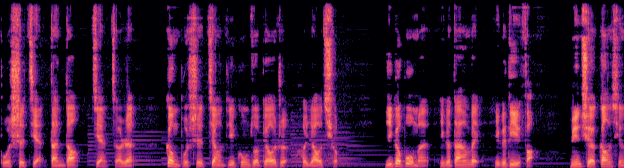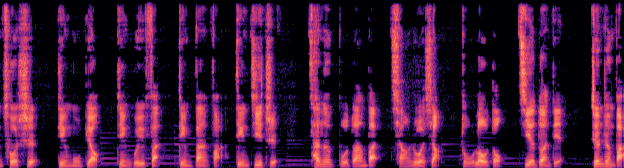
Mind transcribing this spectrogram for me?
不是减担当、减责任，更不是降低工作标准和要求。一个部门、一个单位、一个地方，明确刚性措施，定目标、定规范。定办法、定机制，才能补短板、抢弱项、堵漏洞、接断点，真正把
